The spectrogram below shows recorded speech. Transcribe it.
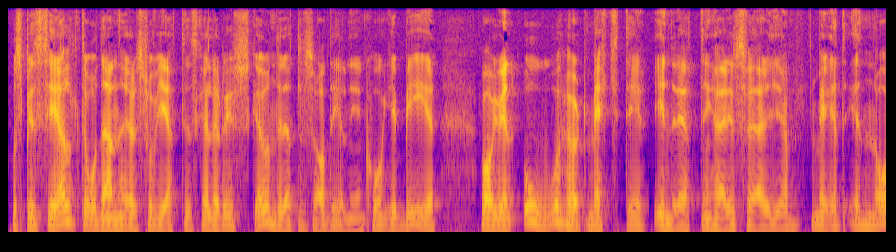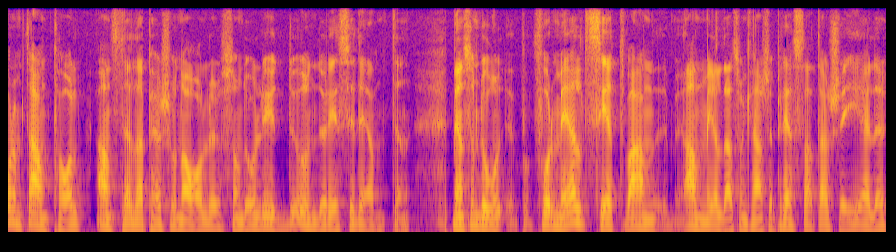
Och speciellt då den sovjetiska eller ryska underrättelseavdelningen KGB var ju en oerhört mäktig inrättning här i Sverige med ett enormt antal anställda personaler som då lydde under residenten. Men som då formellt sett var an anmälda som kanske pressattaché eller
